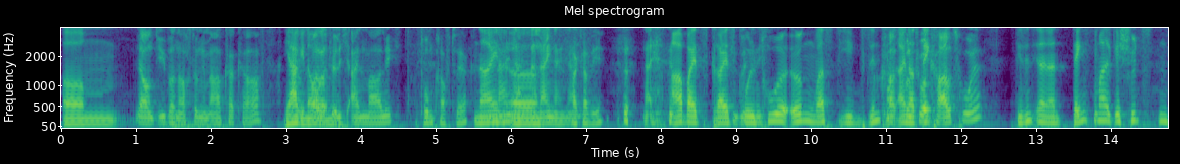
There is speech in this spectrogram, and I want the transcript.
Ähm, ja, und die Übernachtung im AKK. Ja, das genau. war ähm, natürlich einmalig. Atomkraftwerk, Nein, nein, äh, nein, nein, nein, nein, AKW. nein. Arbeitskreis. Kultur, irgendwas, die sind in Ka- einer Kultur Denk Karlsruhe. die sind in einer denkmalgeschützten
